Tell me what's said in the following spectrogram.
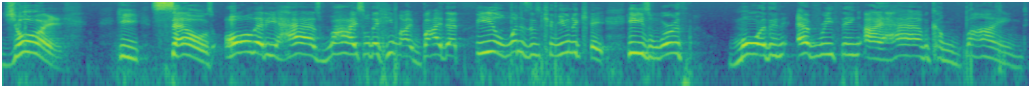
joy. He sells all that he has. Why? So that he might buy that field. What does this communicate? He's worth more than everything I have combined.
